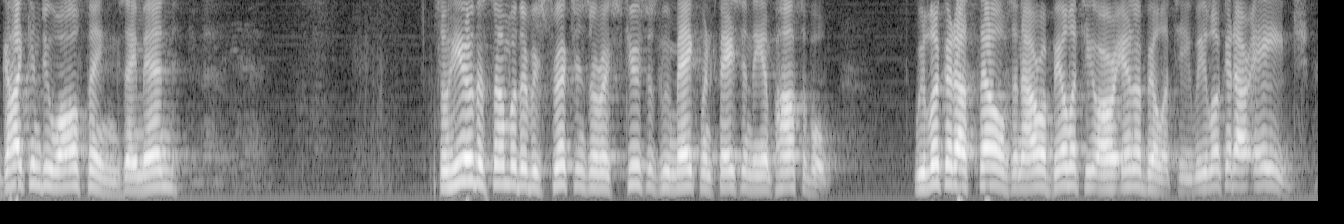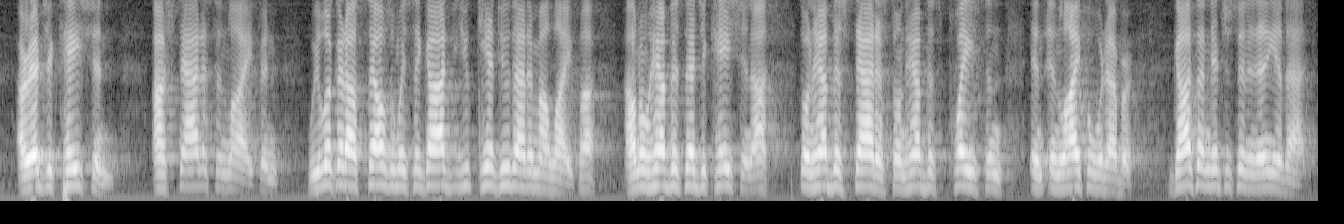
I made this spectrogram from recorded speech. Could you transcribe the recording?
God can do all things. Amen? So here are the, some of the restrictions or excuses we make when facing the impossible. We look at ourselves and our ability or our inability. We look at our age, our education, our status in life. And we look at ourselves and we say, God, you can't do that in my life. I, I don't have this education. I don't have this status, don't have this place in, in, in life or whatever. God's not interested in any of that.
